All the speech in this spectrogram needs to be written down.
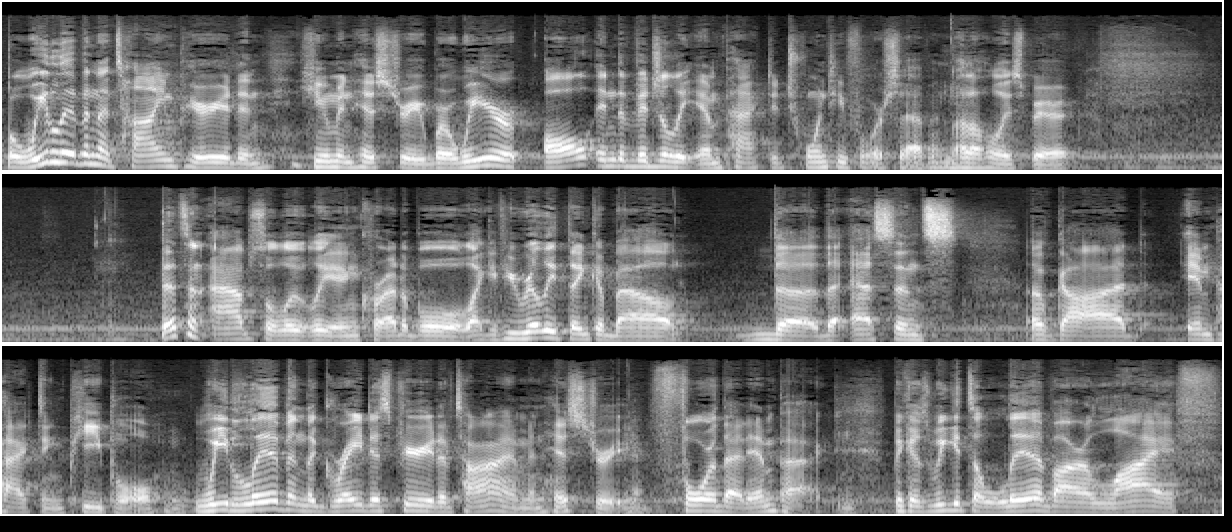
But we live in a time period in human history where we are all individually impacted 24 7 by the Holy Spirit. That's an absolutely incredible, like, if you really think about the, the essence of God impacting people, we live in the greatest period of time in history for that impact because we get to live our life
